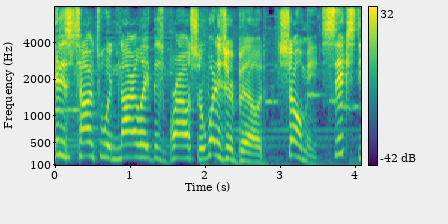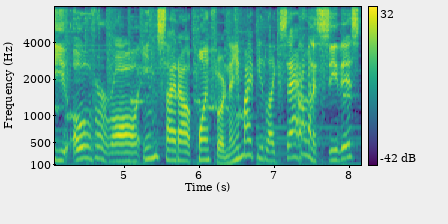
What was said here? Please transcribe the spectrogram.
it is time to annihilate this brown shirt. What is your build? Show me. 60 overall inside out point for. Now you might be like, Zach, I don't want to see this.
